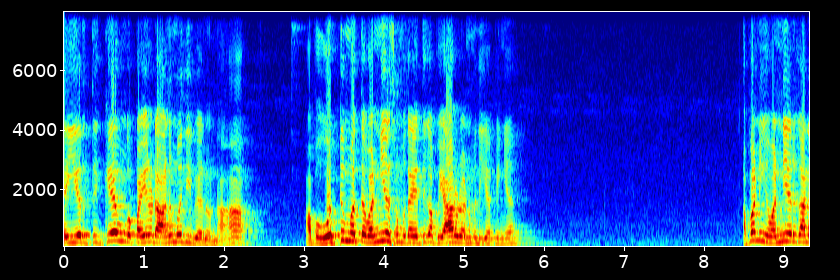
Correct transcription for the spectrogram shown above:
செய்யறதுக்கே உங்கள் பையனோட அனுமதி வேணும்னா அப்போ ஒட்டுமொத்த வன்னிய சமுதாயத்துக்கு அப்போ யாரோட அனுமதி கேட்பீங்க? அப்போ நீங்கள் வன்னியருக்கான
